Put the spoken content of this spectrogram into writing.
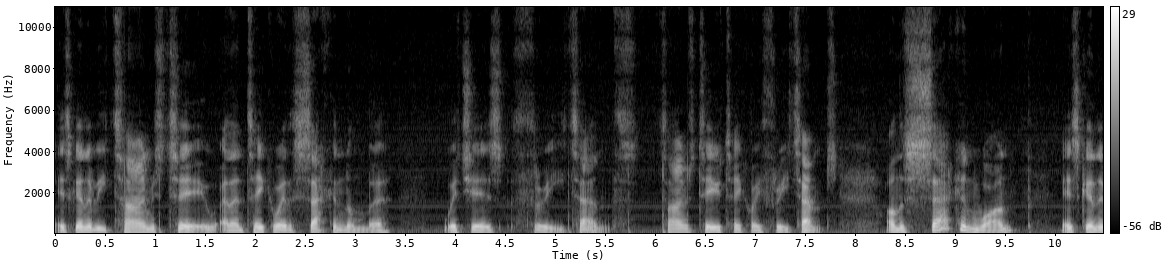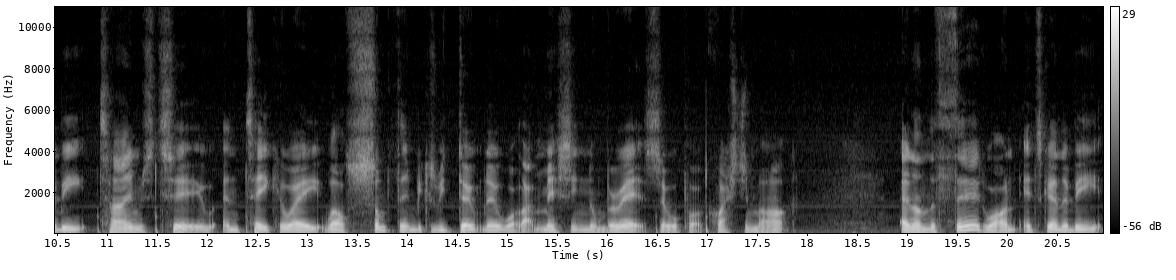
is going to be times 2, and then take away the second number, which is 3 tenths. Times 2, take away 3 tenths. On the second one, it's going to be times 2 and take away, well, something because we don't know what that missing number is. So we'll put a question mark. And on the third one, it's going to be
